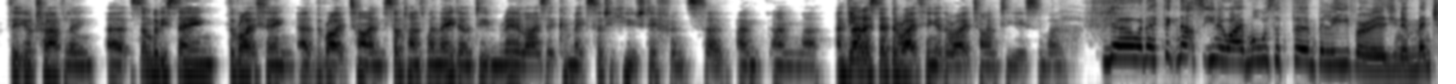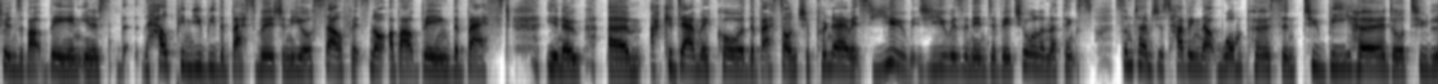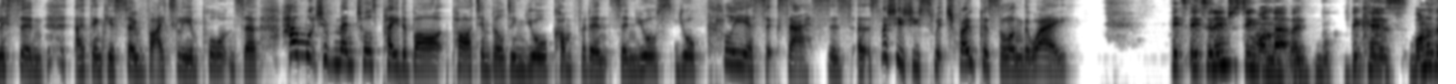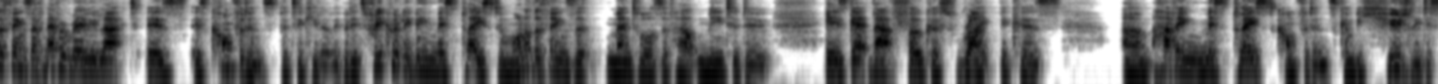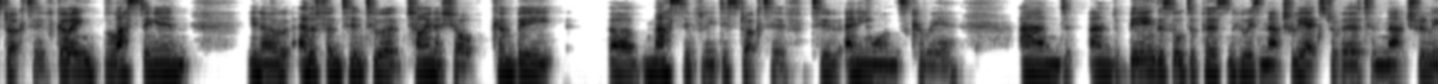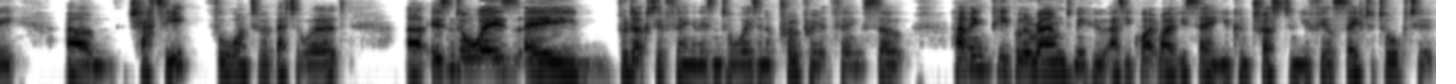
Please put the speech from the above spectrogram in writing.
that you're traveling. Uh, somebody saying the right thing at the right time, sometimes when they don't even realize it can make such a huge difference. So I'm, I'm, uh, I'm glad I said the right thing at the right time to you, Simone. No, and I think that's, you know, I'm always a firm believer is, you know, mentoring's about being, you know, helping you be the best version of yourself. It's not about being the best, you know, um, academic or the best entrepreneur. It's you. It's you as an individual. And I think sometimes just having that one person to be heard or to listen, I think is so vitally important. So how much have mentors played a bar- part in building your confidence and your, your clear success as, especially as you switch focus along the way? It's it's an interesting one that because one of the things I've never really lacked is is confidence particularly, but it's frequently been misplaced. And one of the things that mentors have helped me to do is get that focus right because um, having misplaced confidence can be hugely destructive. Going blasting in, you know, elephant into a china shop can be uh, massively destructive to anyone's career and and being the sort of person who is naturally extrovert and naturally um, chatty, for want of a better word, uh, isn't always a productive thing and isn't always an appropriate thing. So having people around me who, as you quite rightly say, you can trust and you feel safe to talk to,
